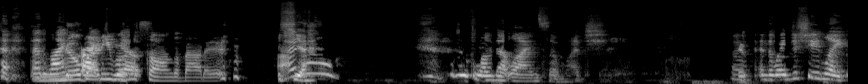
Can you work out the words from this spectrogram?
that line Nobody wrote up. a song about it. I Yeah. know. I just love that line so much. It- and the way just she like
